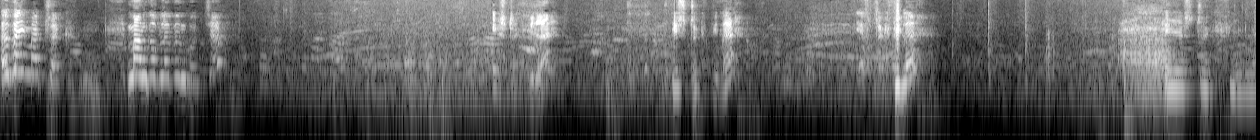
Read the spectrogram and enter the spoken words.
Wejmę czek. Mam go w lewym bucie. Jeszcze chwilę. Jeszcze chwilę. Jeszcze chwilę. Jeszcze chwilę.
